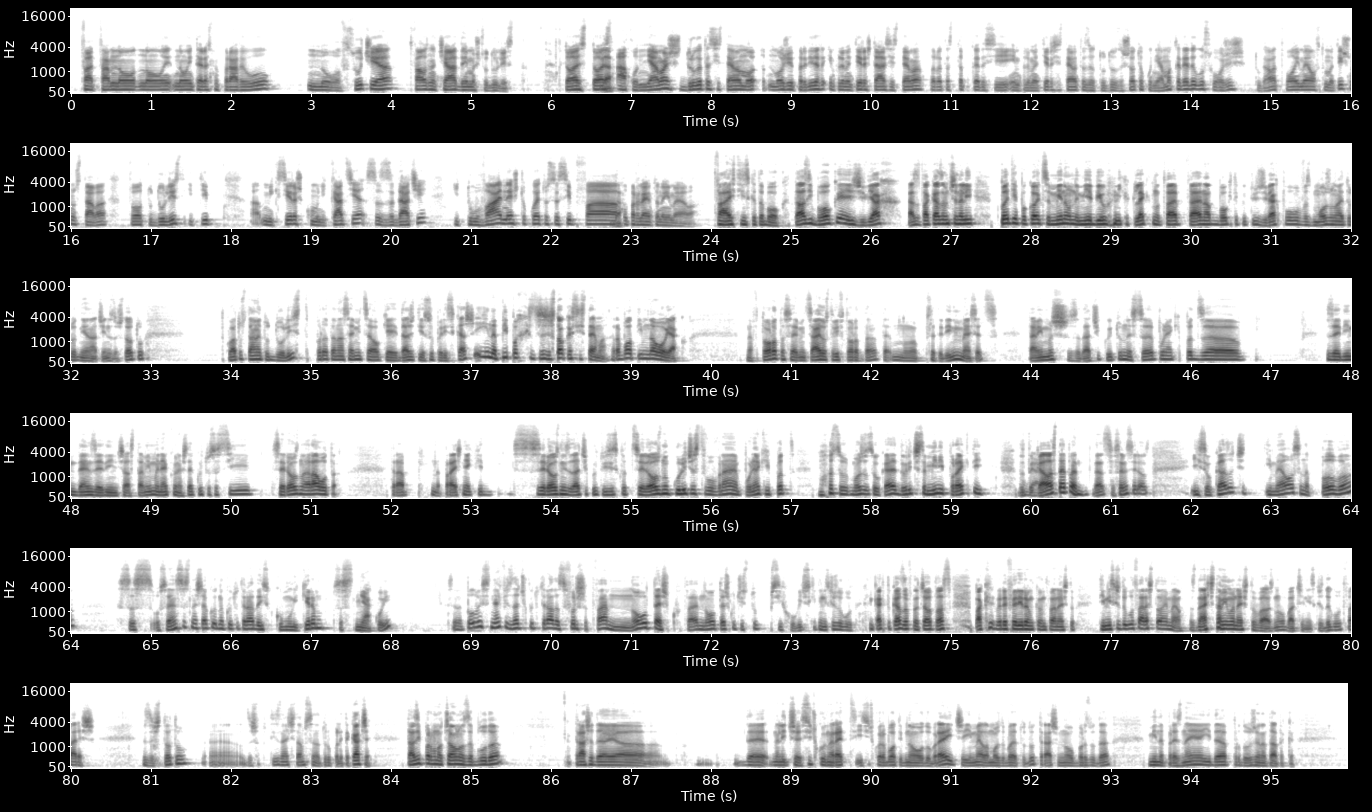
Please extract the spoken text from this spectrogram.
това, това е много, много, много интересно правило, но в случая това означава да имаш to лист. Тоест, тоест да. ако нямаш другата система, може и преди да имплементираш тази система, първата стъпка е да си имплементираш системата за Todo, защото ако няма къде да го сложиш, тогава твой имейл автоматично става твоя To-Do лист и ти а, миксираш комуникация с задачи и това е нещо, което съсипва да. управлението на имейла. Това е истинската болка. Тази болка я изживях. Аз затова казвам, че нали, пътя по който съм минал не ми е бил никак лек, но това е, това е една от болките, които изживях по възможно най-трудния начин. Защото когато стане до лист, първата една седмица, окей, даже ти е супер изкаше и напипах жестока система. Работи много яко. На втората седмица, айде остави втората, но след един месец, там имаш задачи, които не са по някакъв път за, за един ден, за един час. Там има някои неща, които са си сериозна работа. Трябва да направиш някакви сериозни задачи, които изискват сериозно количество време. По някакъв път може, може да се окаже дори, че са мини проекти. До да. такава степен. Да, съвсем сериозно. И се оказа, че имейла се напълва с, освен с неща, на които трябва да изкомуникирам с някой, се напълва и с някакви задачи, които трябва да свършат. Това е много тежко. Това е много тежко, чисто психологически. Ти не искаш да го. Както казах в началото, аз пак реферирам към това нещо. Ти не искаш да го отваряш този имейл. Знаеш, че там има нещо важно, обаче не искаш да го отваряш. Защото, защото ти знаеш, че там са натрупали. Така че, тази първоначална заблуда трябваше да я да, нали, че всичко е наред и всичко работи много добре и че имейла може да бъде туду, трябваше много бързо да мина през нея и да продължа нататък.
